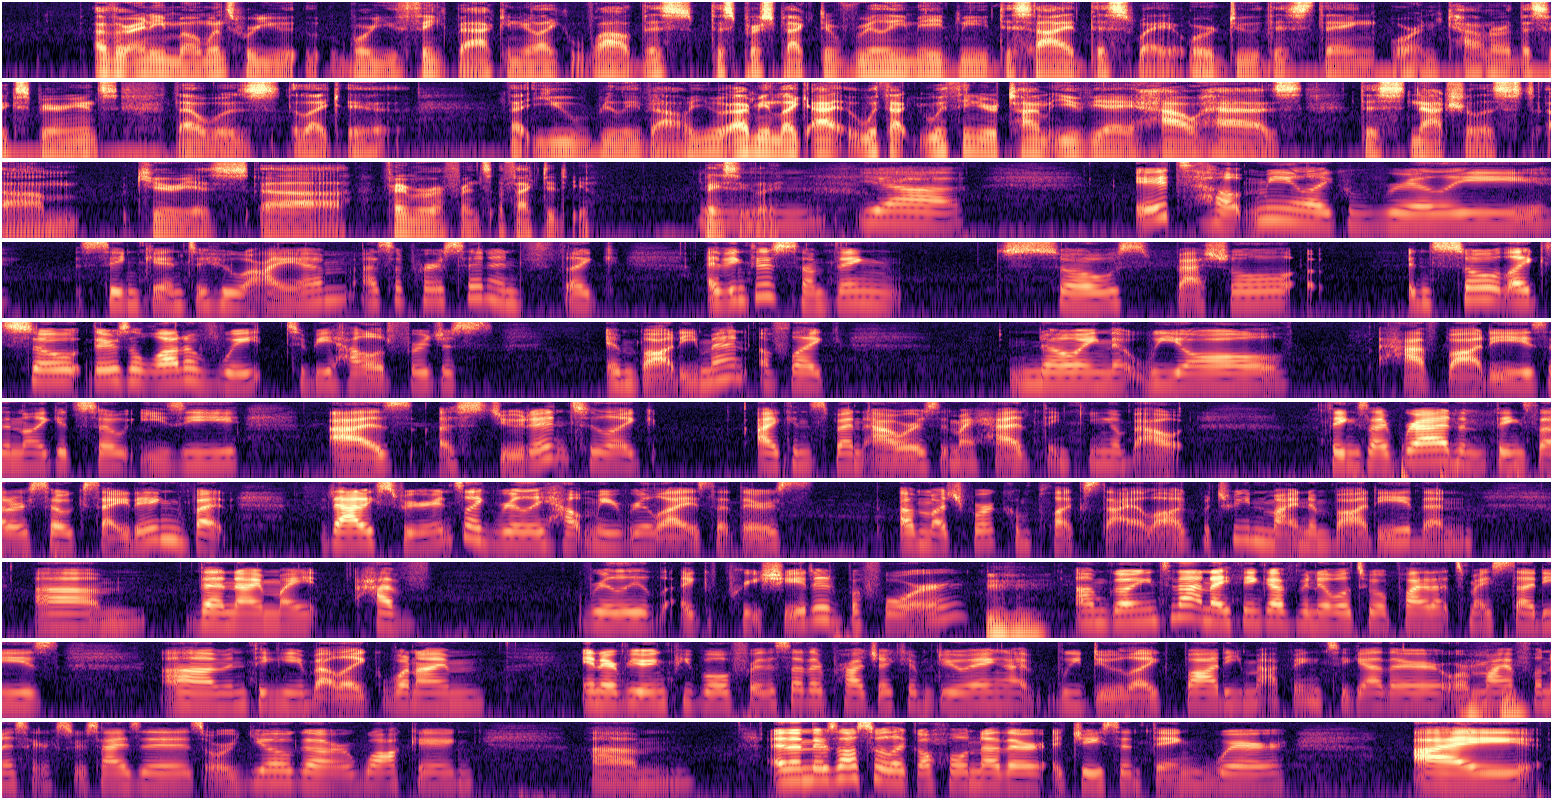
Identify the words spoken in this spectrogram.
are there any moments where you where you think back and you're like wow this this perspective really made me decide this way or do this thing or encounter this experience that was like uh, that you really value i mean like at, without within your time at uva how has this naturalist um, curious uh, frame of reference affected you basically Mm, yeah. It's helped me like really sink into who I am as a person and like I think there's something so special and so like so there's a lot of weight to be held for just embodiment of like knowing that we all have bodies and like it's so easy as a student to like I can spend hours in my head thinking about things I've read and things that are so exciting but that experience like really helped me realize that there's a much more complex dialogue between mind and body than um, than I might have really like appreciated before mm-hmm. um, going into that and i think i've been able to apply that to my studies um, and thinking about like when i'm interviewing people for this other project i'm doing I, we do like body mapping together or Mhm. mindfulness exercises or yoga or walking um, and then there's also like a whole nother adjacent thing where i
